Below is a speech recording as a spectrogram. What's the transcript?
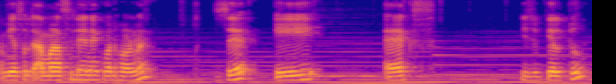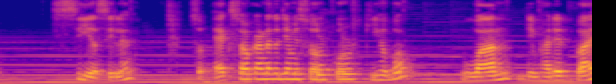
আমি আচলতে আমাৰ আছিলে এনেকুৱা ধৰণে যে A X equal to C আছিলে। চ' এক্সৰ কাৰণে যদি আমি ছল্ভ কৰোঁ কি হ'ব? ওৱান ডিভাইডেড বাই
